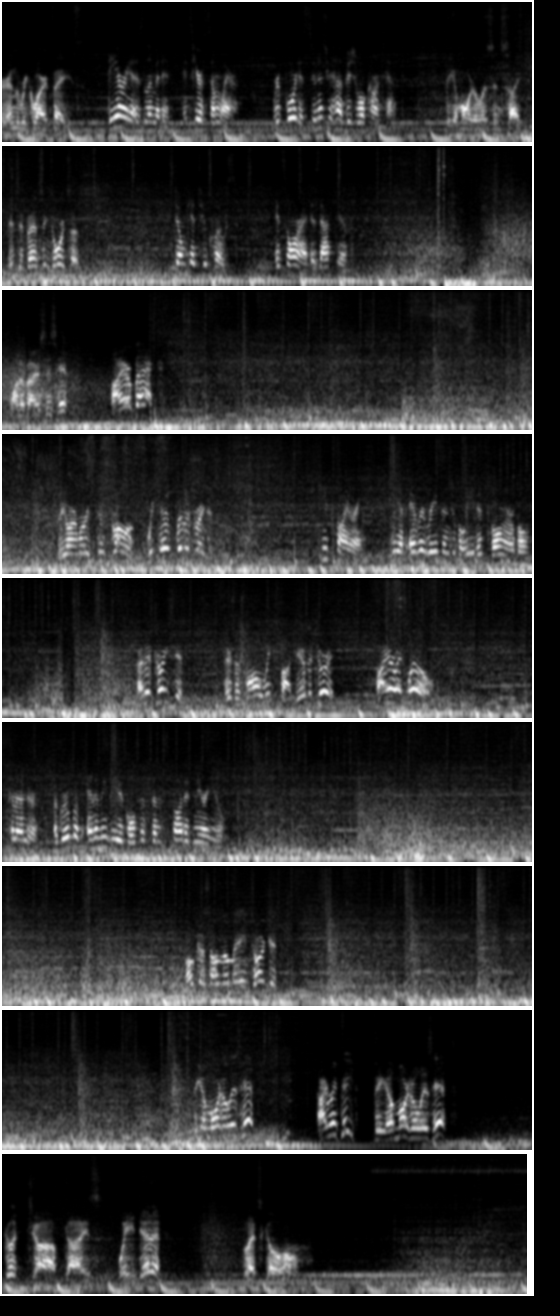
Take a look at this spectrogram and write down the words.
We're in the required phase. The area is limited. It's here somewhere. Report as soon as you have visual contact. The Immortal is in sight. It's advancing towards us. Don't get too close. Its aura is active. One of ours is hit. Fire back! The armor is too strong. We can't penetrate it. Keep firing. We have every reason to believe it's vulnerable. Penetration! There's a small weak spot near the turret. Fire at will! Commander, a group of enemy vehicles has been spotted near you. Focus on the main target. The Immortal is hit. I repeat, the Immortal is hit. Good job, guys. We did it. Let's go home.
